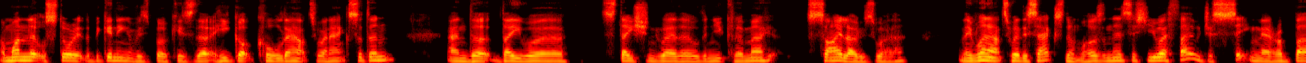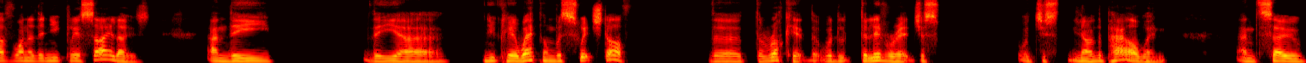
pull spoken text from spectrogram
And one little story at the beginning of his book is that he got called out to an accident and that they were stationed where the, the nuclear silos were. And they went out to where this accident was, and there's this UFO just sitting there above one of the nuclear silos. And the the uh, nuclear weapon was switched off. The the rocket that would deliver it just would just you know the power went. And so,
